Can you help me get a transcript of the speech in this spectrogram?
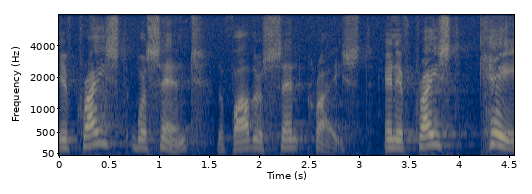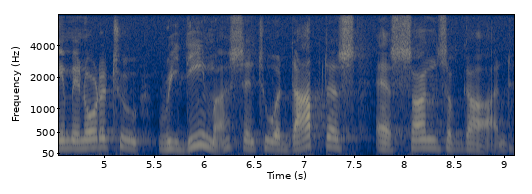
if Christ was sent, the Father sent Christ, and if Christ came in order to redeem us and to adopt us as sons of God,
